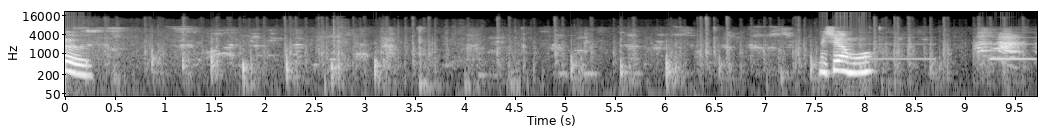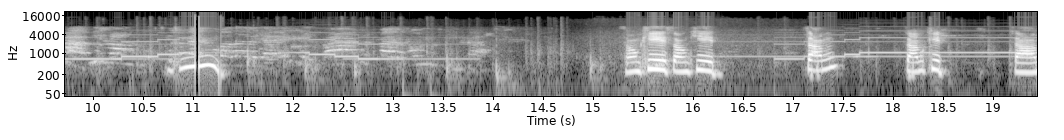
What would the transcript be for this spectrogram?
อ ไม่เชื่อมู องขีดสองขีดสามสามขีดสาม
